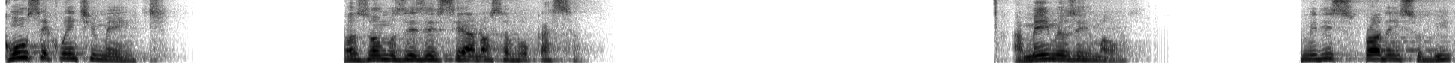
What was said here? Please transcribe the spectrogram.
Consequentemente, nós vamos exercer a nossa vocação. Amém, meus irmãos? Me disse, podem subir.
